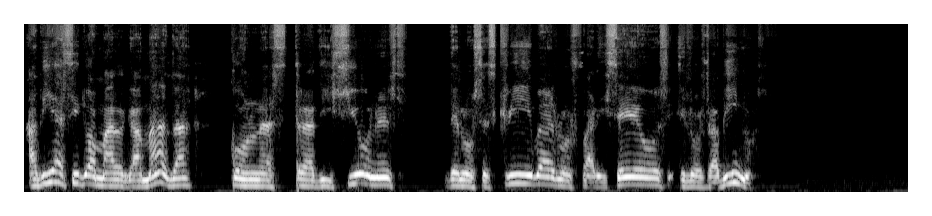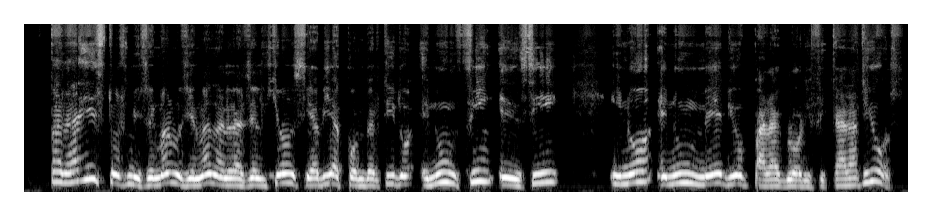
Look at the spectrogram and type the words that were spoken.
había sido amalgamada con las tradiciones de los escribas, los fariseos y los rabinos. Para estos, mis hermanos y hermanas, la religión se había convertido en un fin en sí y no en un medio para glorificar a Dios.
